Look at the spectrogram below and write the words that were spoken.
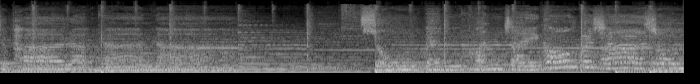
จะภาระนานาทรงเป็นขวัญใจของประชาชน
